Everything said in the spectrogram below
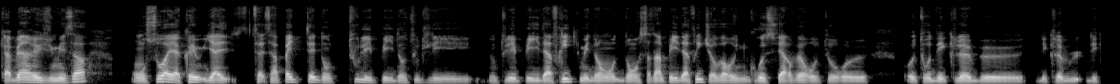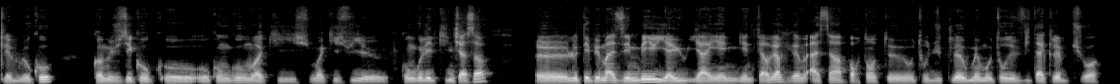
qui a bien résumé ça. En soi, il y a quand même, il y a, ça, ça va pas être peut-être dans tous les pays, dans toutes les, dans tous les pays d'Afrique, mais dans, dans certains pays d'Afrique, tu vas avoir une grosse ferveur autour, euh, autour des clubs, euh, des clubs, des clubs locaux. Comme je sais qu'au au, Congo, moi qui, moi qui suis congolais de Kinshasa, euh, le TP Mazembe, il y a eu, il y a, une, ferveur qui est quand même assez importante euh, autour du club ou même autour de Vita Club, tu vois.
